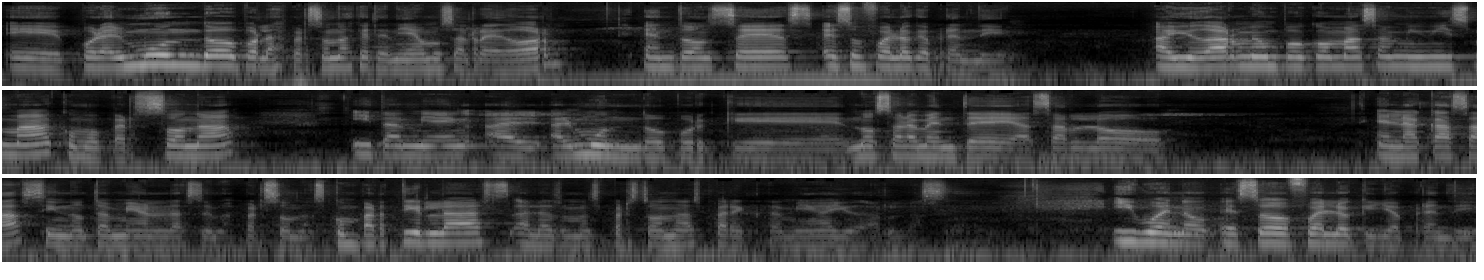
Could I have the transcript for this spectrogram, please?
eh, por el mundo, por las personas que teníamos alrededor. Entonces eso fue lo que aprendí. Ayudarme un poco más a mí misma como persona y también al, al mundo, porque no solamente hacerlo en la casa, sino también a las demás personas, compartirlas a las demás personas para que también ayudarlas. Y bueno, eso fue lo que yo aprendí.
